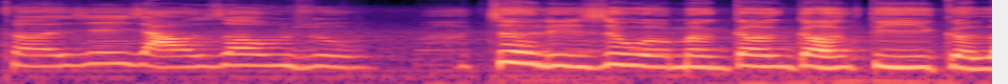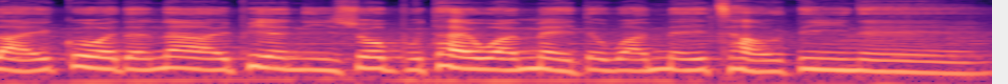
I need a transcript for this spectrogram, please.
可是小松鼠。”这里是我们刚刚第一个来过的那一片，你说不太完美的完美草地呢？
